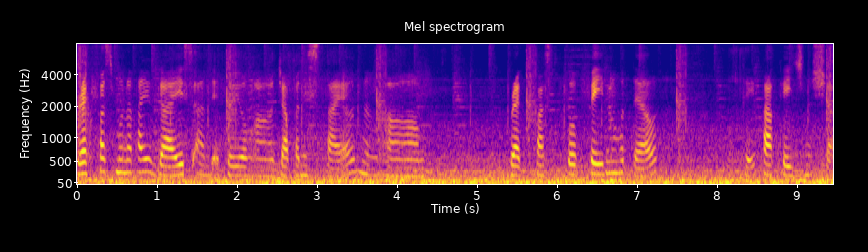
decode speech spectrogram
breakfast muna tayo guys and ito yung uh, Japanese style ng um, breakfast buffet ng hotel okay, package na siya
